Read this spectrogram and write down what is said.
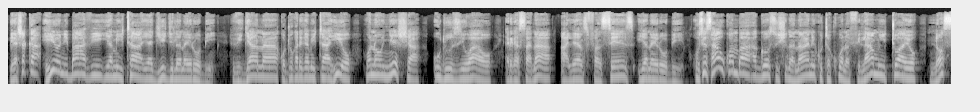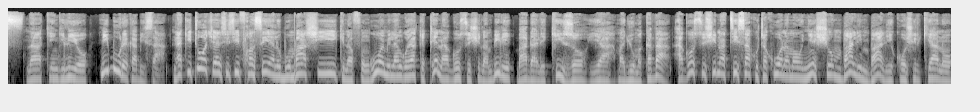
Bila shaka hiyo ni baadhi ya mitaa ya jiji la Nairobi. Vijana kutoka katika mitaa hiyo wanaonyesha ujuzi wao katika sanaa Alliance Francaise ya Nairobi. Usisahau kwamba Agosti 28 kutakuwa na filamu itwayo Nos na kiingilio ni bure kabisa, na kituo cha NCC Francais ya Lubumbashi kinafungua milango yake tena Agosti 22 baada ya likizo ya majuma kadhaa. Agosti 29 kutakuwa na maonyesho mbalimbali kwa ushirikiano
